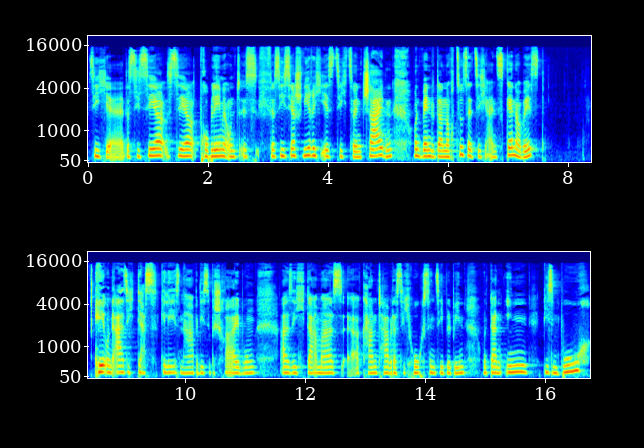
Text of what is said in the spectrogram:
sich, äh, dass sie sehr, sehr Probleme und es für sie sehr schwierig ist, sich zu entscheiden. Und wenn du dann noch zusätzlich ein Scanner bist, Hey, und als ich das gelesen habe, diese Beschreibung, als ich damals erkannt habe, dass ich hochsensibel bin und dann in diesem Buch,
